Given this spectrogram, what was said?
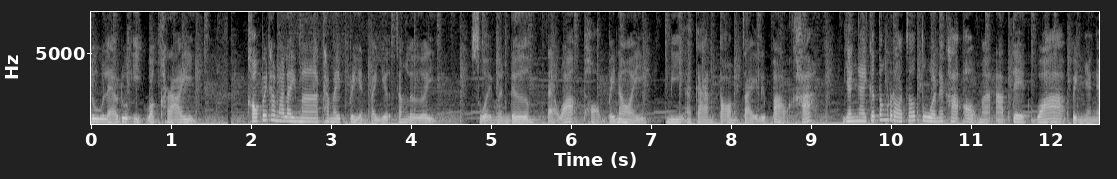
ดูแล้วดูอีกว่าใคร เขาไปทำอะไรมาทำไมเปลี่ยนไปเยอะจังเลย สวยเหมือนเดิม แต่ว่าผอมไปหน่อย มีอาการตอมใจหรือเปล่าคะ ยังไงก็ต้องรอเจ้าตัวนะคะ ออกมาอัปเดตว่าเป็นยังไง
